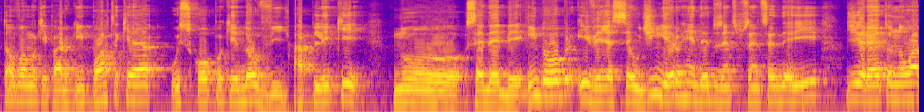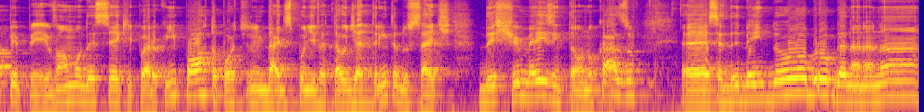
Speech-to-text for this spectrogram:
Então vamos aqui para o que importa, que é o escopo aqui do vídeo. Aplique no CDB em dobro e veja seu dinheiro render 200% CDI direto no app. Vamos descer aqui para o que importa, oportunidade disponível até o dia 30 do 7 deste mês, então no caso, é, CDB em dobro, dananana,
